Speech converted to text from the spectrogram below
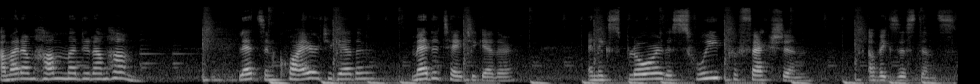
Amaram Ham Maduram Ham. Let's inquire together, meditate together, and explore the sweet perfection of existence.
